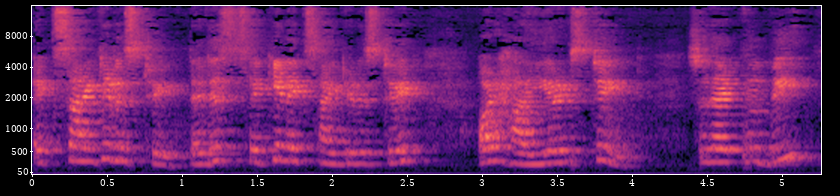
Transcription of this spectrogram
excited state that is second excited state or higher state. So that will be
